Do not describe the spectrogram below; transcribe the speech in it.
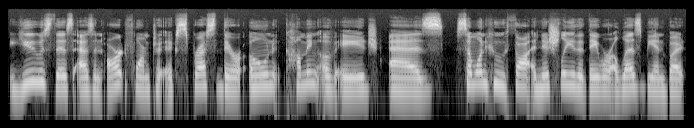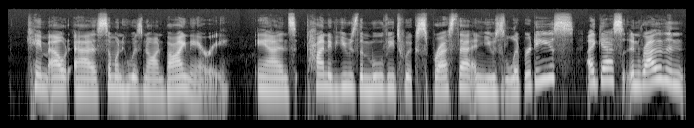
used this as an art form to express their own coming of age as someone who thought initially that they were a lesbian but came out as someone who was non-binary and kind of use the movie to express that and use liberties, I guess. And rather than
